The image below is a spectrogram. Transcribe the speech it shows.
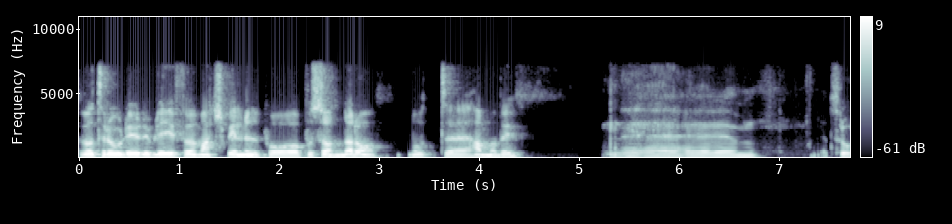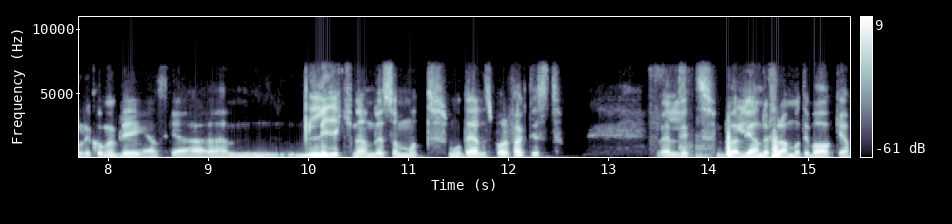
vad tror du det blir för matchspel nu på, på söndag då? Mot eh, Hammarby? Ehm, jag tror det kommer bli ganska ehm, liknande som mot, mot Elfsborg faktiskt. Väldigt böljande fram och tillbaka.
